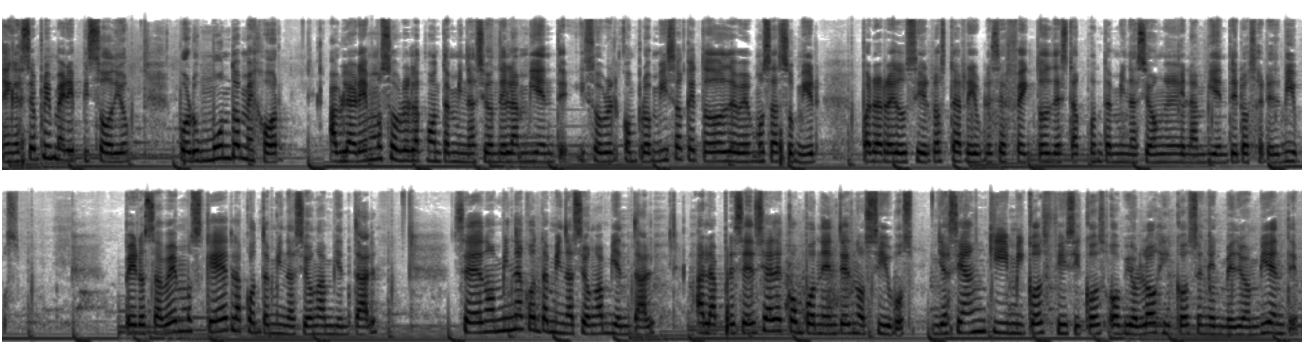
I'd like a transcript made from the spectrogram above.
En este primer episodio, por un mundo mejor, hablaremos sobre la contaminación del ambiente y sobre el compromiso que todos debemos asumir para reducir los terribles efectos de esta contaminación en el ambiente y los seres vivos. Pero ¿sabemos qué es la contaminación ambiental? Se denomina contaminación ambiental a la presencia de componentes nocivos, ya sean químicos, físicos o biológicos en el medio ambiente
